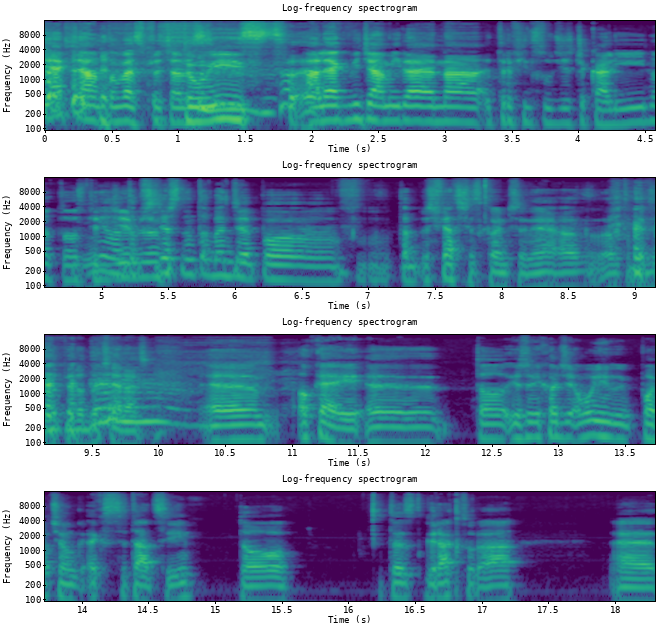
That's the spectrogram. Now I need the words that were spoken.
Ja chciałem to wesprzeć, ale, Twist. ale jak widziałem ile na Triffids ludzie czekali, no to Nie, no stwierdziłem, to przecież no to będzie po... Tam świat się skończy, nie? A, a to będzie dopiero docierać. Em, Okej, e, to jeżeli chodzi o mój pociąg ekscytacji, to to jest gra, która e,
